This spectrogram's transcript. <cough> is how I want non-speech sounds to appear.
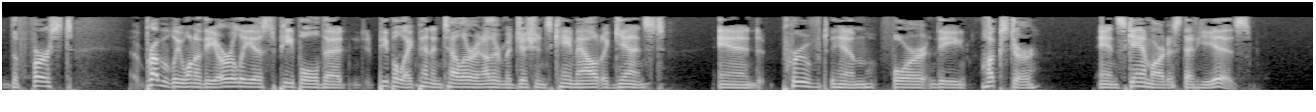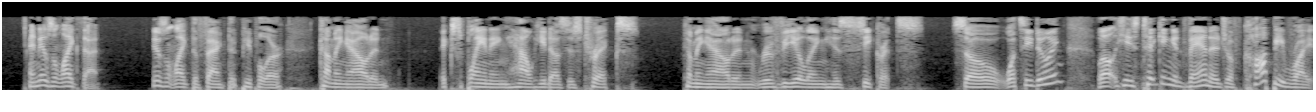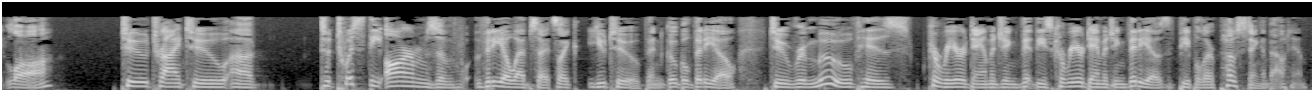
the first probably one of the earliest people that people like Penn and Teller and other magicians came out against and proved him for the huckster and scam artist that he is. And he doesn't like that. He doesn't like the fact that people are coming out and explaining how he does his tricks, coming out and revealing his secrets. So, what's he doing? Well, he's taking advantage of copyright law to try to uh, to twist the arms of video websites like YouTube and Google Video to remove his career damaging these career damaging videos that people are posting about him.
